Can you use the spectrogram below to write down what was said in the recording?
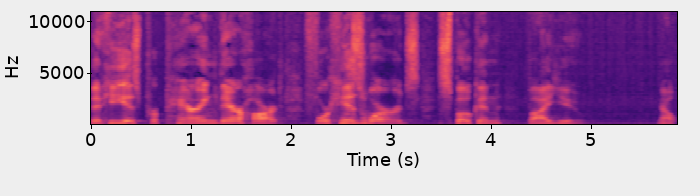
That He is preparing their heart for His words spoken by you. Now,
